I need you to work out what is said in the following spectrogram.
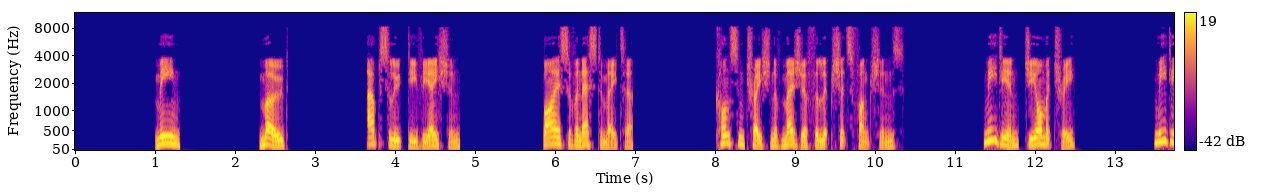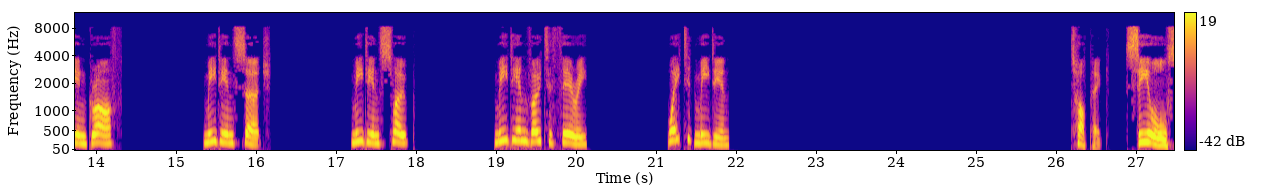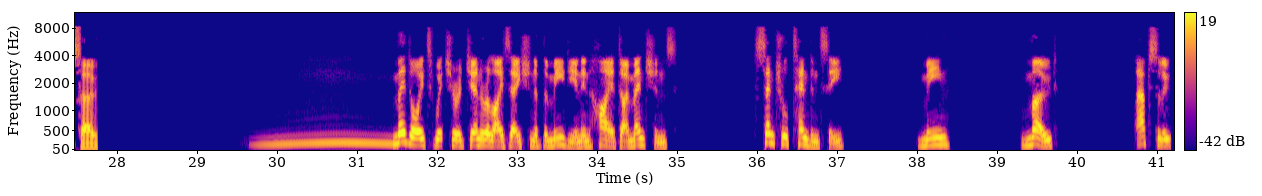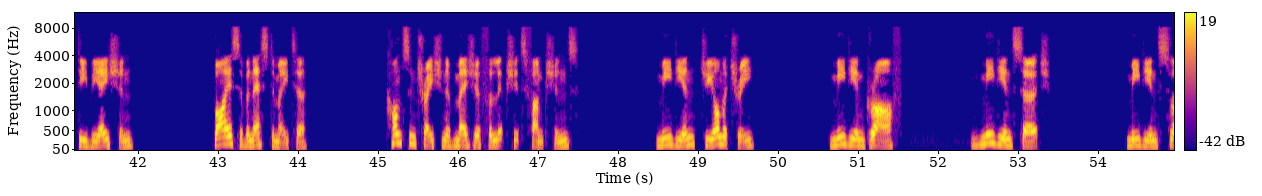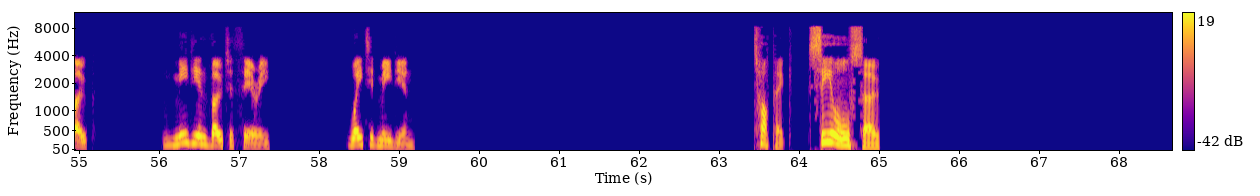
Mean Mode Absolute deviation Bias of an estimator Concentration of measure for Lipschitz functions Median geometry Median graph Median search Median slope Median voter theory. Weighted median. See also. Medoids which are a generalization of the median in higher dimensions. Central tendency. Mean. Mode. Absolute deviation. Bias of an estimator. Concentration of measure for Lipschitz functions Median geometry Median graph Median search Median slope Median voter theory Weighted median. Topic. See also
